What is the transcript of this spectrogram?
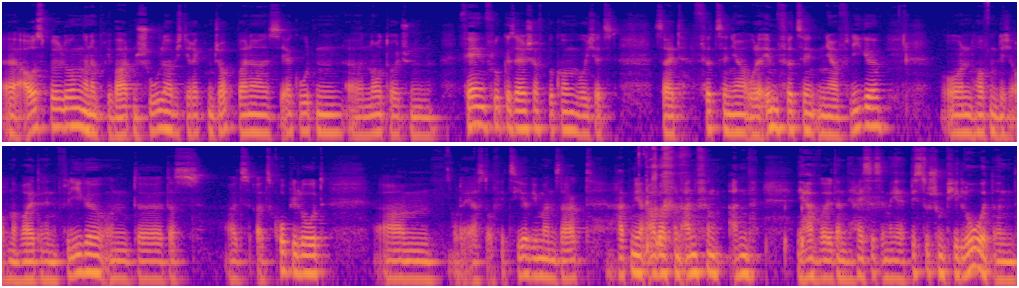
äh, Ausbildung an einer privaten Schule habe ich direkt einen Job bei einer sehr guten äh, norddeutschen Ferienfluggesellschaft bekommen, wo ich jetzt seit 14 Jahren oder im 14. Jahr fliege und hoffentlich auch noch weiterhin fliege und äh, das als, als Co-Pilot ähm, oder Erstoffizier, wie man sagt, hat mir aber von Anfang an, ja, weil dann heißt es immer, ja, bist du schon Pilot? Und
